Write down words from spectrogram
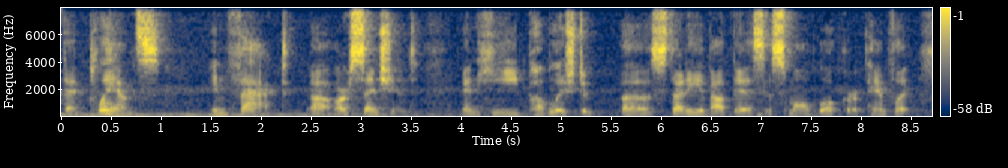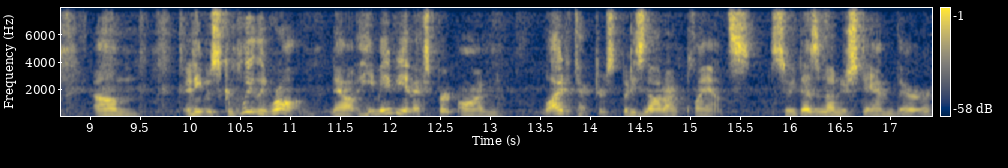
that plants, in fact, uh, are sentient, and he published a, a, study about this, a small book or a pamphlet, um, and he was completely wrong. Now he may be an expert on lie detectors, but he's not on plants, so he doesn't understand their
